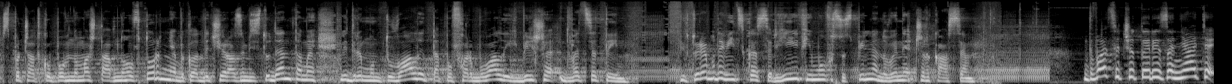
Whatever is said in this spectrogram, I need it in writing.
З початку повномасштабного вторгнення викладачі разом зі студентами відремонтували та пофарбували їх більше 20. Вікторія Будовіцька, Сергій Єфімов, Суспільне новини Черкаси. 24 заняття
